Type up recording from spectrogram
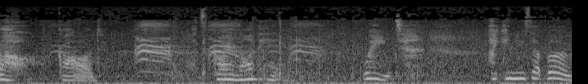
Oh, God. What's going on here? Wait. I can use that bow.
